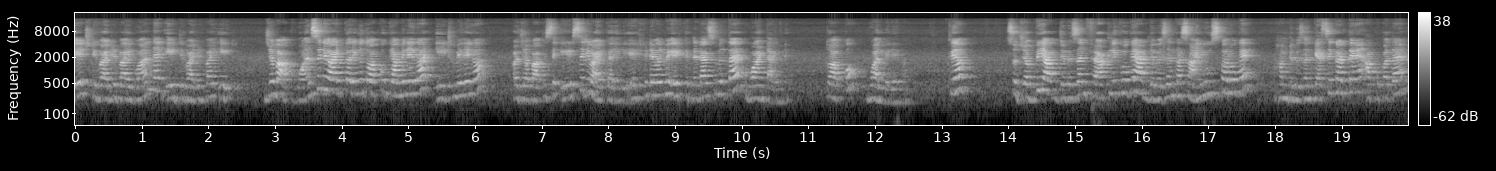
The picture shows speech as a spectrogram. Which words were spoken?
eight divided by one then eight divided by eight जब आप वन से डिवाइड करेंगे तो आपको क्या मिलेगा? एट मिलेगा। और जब आप इसे एट से डिवाइड करेंगे एट के टेबल में एट कितने टाइम्स मिलता है? वन टाइम में। तो आपको वन मिलेगा। क्लियर सो so, जब भी आप डिवीज़न फैक्ट लिखोगे आप डिवीज़न का साइन यूज़ करोगे। हम डिवीज़न कैसे करते हैं आपको पता है?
